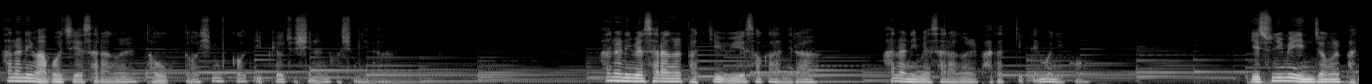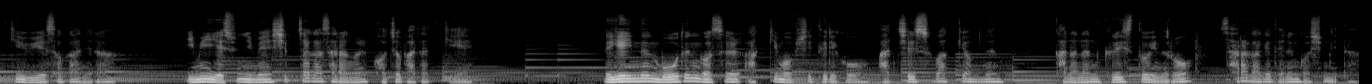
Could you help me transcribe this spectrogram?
하나님 아버지의 사랑을 더욱더 힘껏 입혀주시는 것입니다. 하나님의 사랑을 받기 위해서가 아니라 하나님의 사랑을 받았기 때문이고 예수님의 인정을 받기 위해서가 아니라 이미 예수님의 십자가 사랑을 거저 받았기에 내게 있는 모든 것을 아낌없이 드리고 바칠 수밖에 없는 가난한 그리스도인으로 살아가게 되는 것입니다.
